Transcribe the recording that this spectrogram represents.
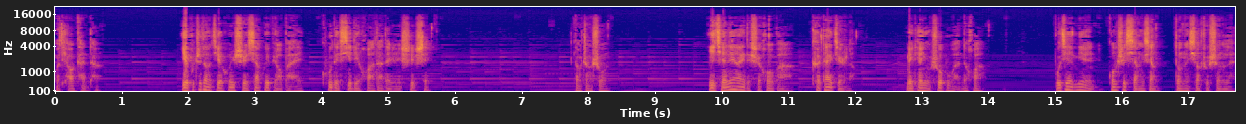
我调侃他：“也不知道结婚时下跪表白、哭得稀里哗啦的人是谁。”老张说：“以前恋爱的时候吧，可带劲儿了，每天有说不完的话，不见面光是想想都能笑出声来。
